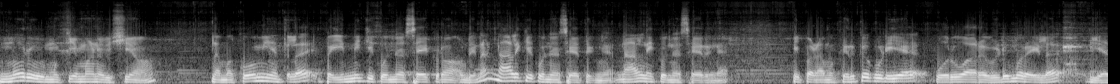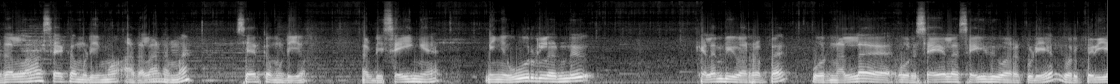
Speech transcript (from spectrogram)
இன்னொரு முக்கியமான விஷயம் நம்ம கோமியத்தில் இப்போ இன்றைக்கி கொஞ்சம் சேர்க்குறோம் அப்படின்னா நாளைக்கு கொஞ்சம் சேர்த்துக்குங்க. நாளைக்கு கொஞ்சம் சேருங்க. இப்போ நமக்கு இருக்கக்கூடிய ஒரு வார விடுமுறையில் எதெல்லாம் சேர்க்க முடியுமோ அதெல்லாம் நம்ம சேர்க்க முடியும். அப்படி செய்யுங்க. நீங்கள் ஊர்லேருந்து கிளம்பி வர்றப்ப ஒரு நல்ல ஒரு செயலை செய்து வரக்கூடிய ஒரு பெரிய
